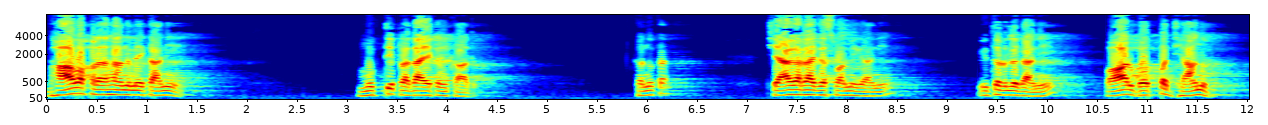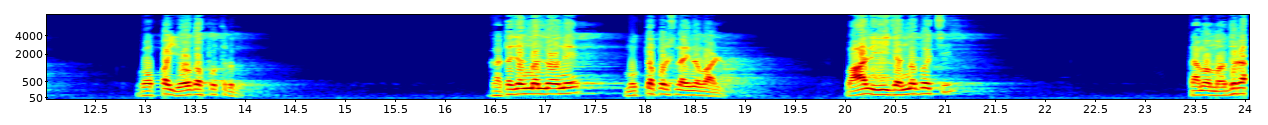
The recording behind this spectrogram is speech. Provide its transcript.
భావ ప్రధానమే కానీ ముక్తి ప్రదాయకం కాదు. కనుక త్యాగరాజస్వామి కానీ ఇతరులు కానీ వారు గొప్ప ధ్యానులు గొప్ప యోగపుత్రులు. గత జన్మల్లోనే ముక్త పురుషులైన వాళ్ళు. వాళ్ళు ఈ జన్మకొచ్చి తమ మధుర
